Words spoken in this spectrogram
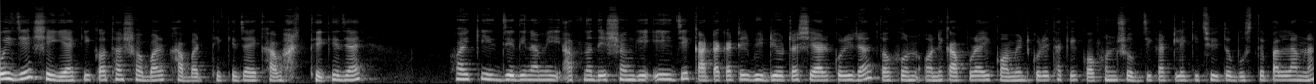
ওই যে সেই একই কথা, সবার খাবার থেকে যায়, খাবার থেকে যায়। হয় কি, যেদিন আমি আপনাদের সঙ্গে এই যে কাটাকাটির ভিডিওটা শেয়ার করি না তখন অনেক আপুরাই কমেন্ট করে থাকে, কখন সবজি কাটলে কিছুই তো বুঝতে পারলাম না।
